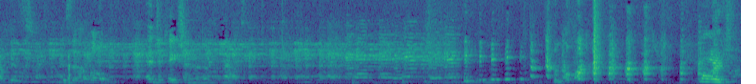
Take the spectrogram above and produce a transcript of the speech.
about his, his uh, little education of that. Mike!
